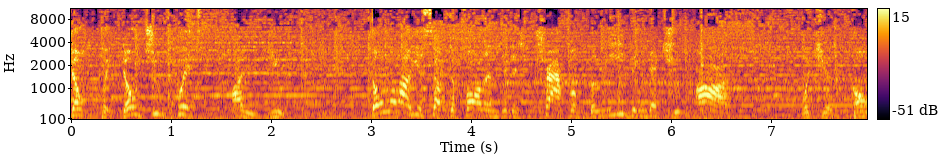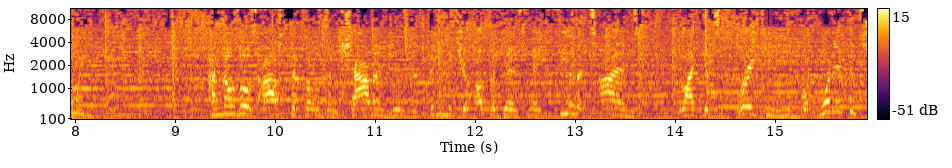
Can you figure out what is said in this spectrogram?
Don't quit. Don't you quit on you. Don't allow yourself to fall into this trap of believing that you are what you're going through. I know those obstacles and challenges, the thing that you're up against may feel at times like it's breaking you, but what if it's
